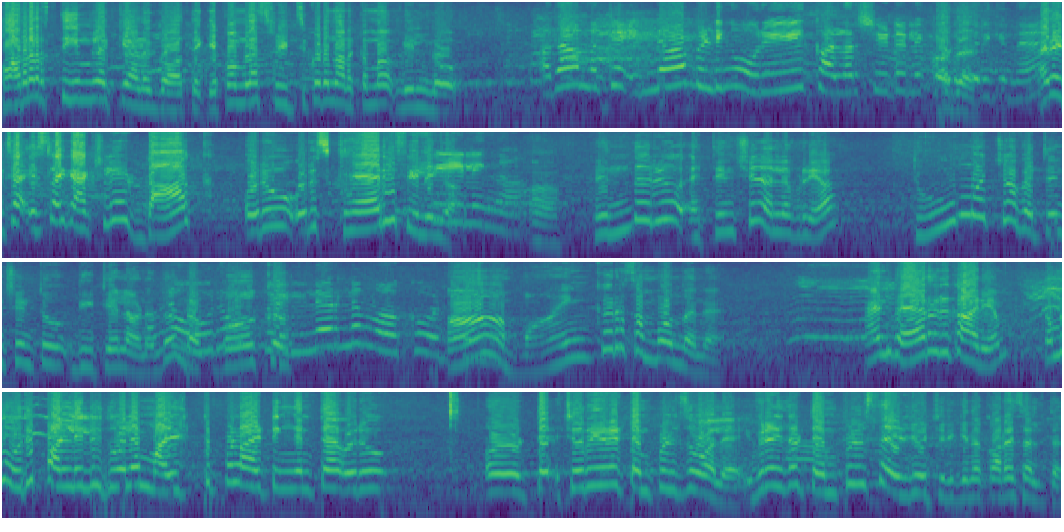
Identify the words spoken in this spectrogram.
ഹൊറർ തീമിലൊക്കെയാണ് ഗോത്തിക്ക. ഇപ്പൊ നമ്മളെ സ്ട്രീറ്റ്സിൽ കൂടെ നടക്കുമ്പോൾ വിൽ നോ അതാ മറ്റേ എല്ലാ ബിൽഡിങ്ങും ഒരേ കളർ ഷെയ്ഡിലേക്ക് ഡാർക്ക് ഒരു ഒരു സ്കാരി ഫീലിംഗ് ആണ് എന്തൊരു അറ്റൻഷൻ അല്ല Priya? Too much of attention to detail ആണ്. ഓരോ വർക്ക് ആ ഭയങ്കര സംഭവം തന്നെ. ആൻഡ് വേറൊരു കാര്യം നമ്മൾ ഒരു പള്ളിയിൽ ഇതുപോലെ മൾട്ടിപ്പിൾ ആയിട്ട് ഇങ്ങനത്തെ ഒരു ചെറിയൊരു ടെമ്പിൾസ് പോലെ ഇവർ ഇത് ടെമ്പിൾസ് എഴുതി വെച്ചിരിക്കുന്ന കുറേ സ്ഥലത്ത്.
